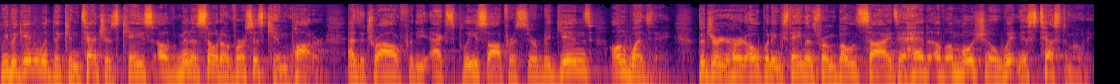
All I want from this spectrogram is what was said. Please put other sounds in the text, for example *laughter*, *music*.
We begin with the contentious case of Minnesota versus Kim Potter, as the trial for the ex police officer begins on Wednesday. The jury heard opening statements from both sides ahead of emotional witness testimony.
